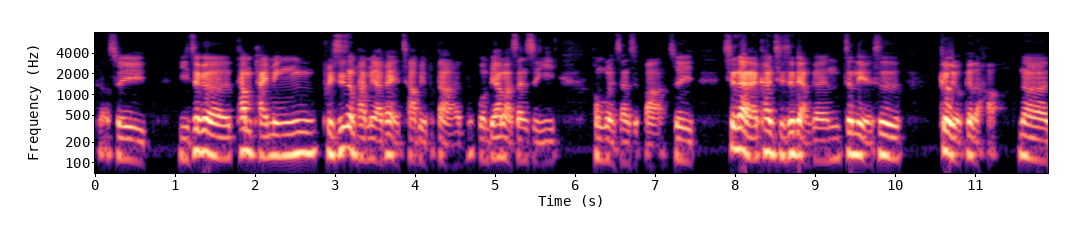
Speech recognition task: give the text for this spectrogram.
对，所以以这个他们排名 Precision 排名来看，也差别不大。文比亚马三十一，Holmgren 三十八。所以现在来看，其实两个人真的也是各有各的好。那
